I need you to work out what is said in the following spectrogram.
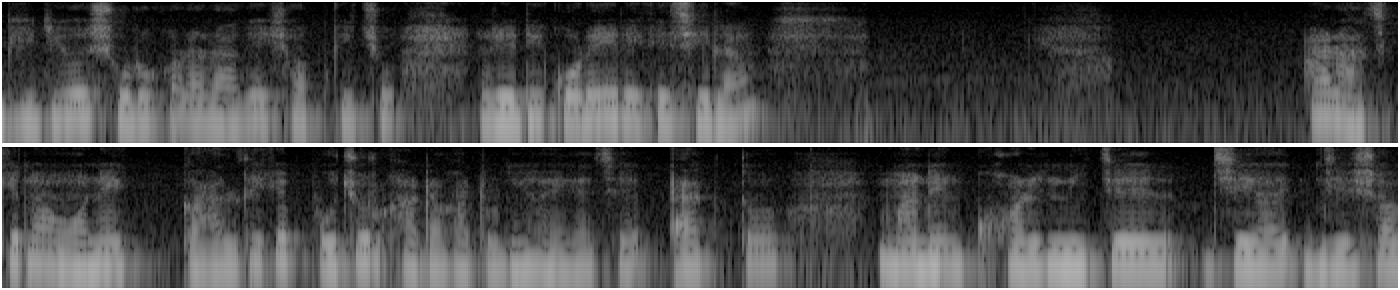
ভিডিও শুরু করার আগে সব কিছু রেডি করেই রেখেছিলাম। আর আজকে না অনেক কাল থেকে প্রচুর খাটাখাটুনি হয়ে গেছে। এক তো মানে ঘরের নিচের যে, যেসব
